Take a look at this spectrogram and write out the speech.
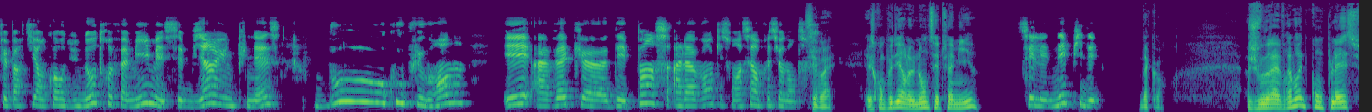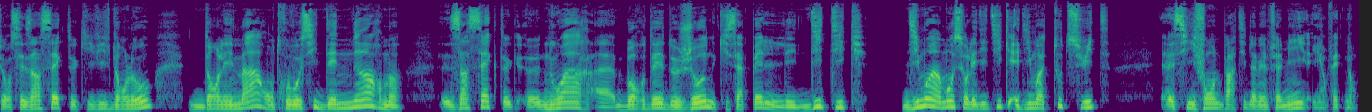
fait partie encore d'une autre famille, mais c'est bien une punaise beaucoup plus grande et avec euh, des pinces à l'avant qui sont assez impressionnantes. C'est vrai. Est-ce qu'on peut dire le nom de cette famille? C'est les népidés. D'accord. Je voudrais vraiment être complet sur ces insectes qui vivent dans l'eau. Dans les mares, on trouve aussi d'énormes insectes euh, noirs euh, bordés de jaune qui s'appellent les ditiques. Dis-moi un mot sur les ditiques et dis-moi tout de suite s'ils font partie de la même famille. Et en fait, non.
